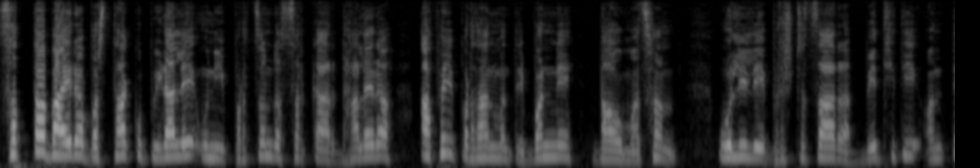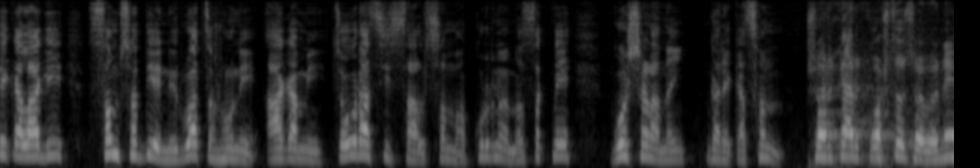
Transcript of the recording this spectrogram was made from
सत्ता बाहिर बस्दाको पीडाले उनी प्रचण्ड सरकार ढालेर आफै प्रधानमन्त्री बन्ने दाउमा छन्। ओलीले भ्रष्टाचार र व्यथिति अन्त्यका लागि संसदीय निर्वाचन हुने आगामी चौरासी सालसम्म कुर्न नसक्ने घोषणा नै गरेका छन्। सरकार कस्तो छ भने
